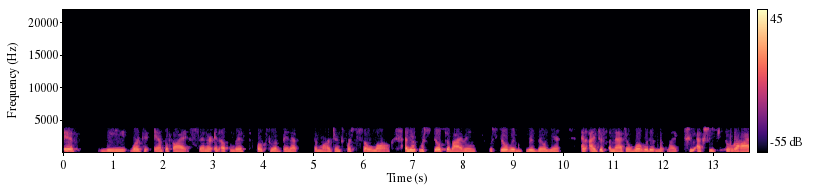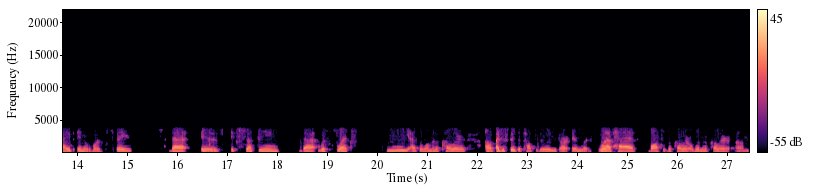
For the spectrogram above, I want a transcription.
if we were to amplify, center, and uplift folks who have been at the margins for so long. And we're still surviving, we're still re- resilient, and I just imagine what would it look like to actually thrive in a workspace that is accepting, that reflects me as a woman of color. Um, I just think the possibilities are endless. When I've had bosses of color or women of color um,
